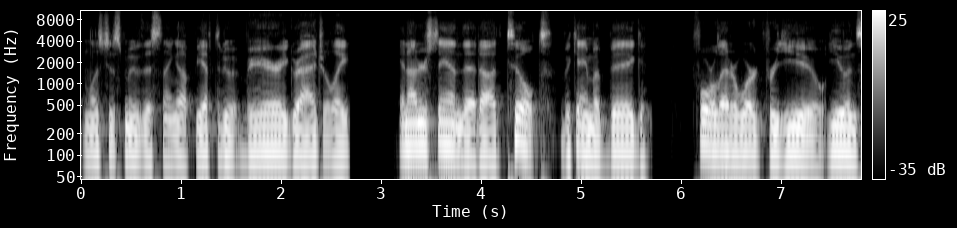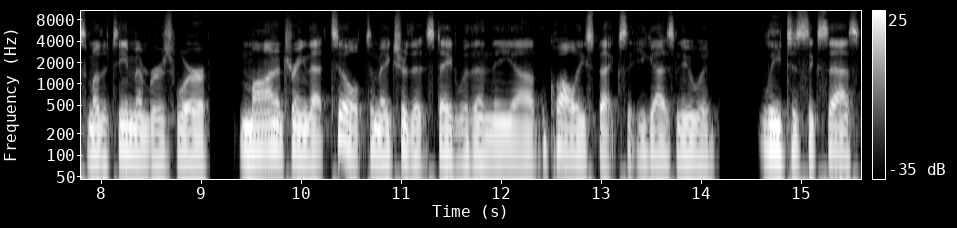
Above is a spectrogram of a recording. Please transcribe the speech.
and let's just move this thing up. You have to do it very gradually. And I understand that uh, tilt became a big four letter word for you. You and some other team members were monitoring that tilt to make sure that it stayed within the, uh, the quality specs that you guys knew would lead to success.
